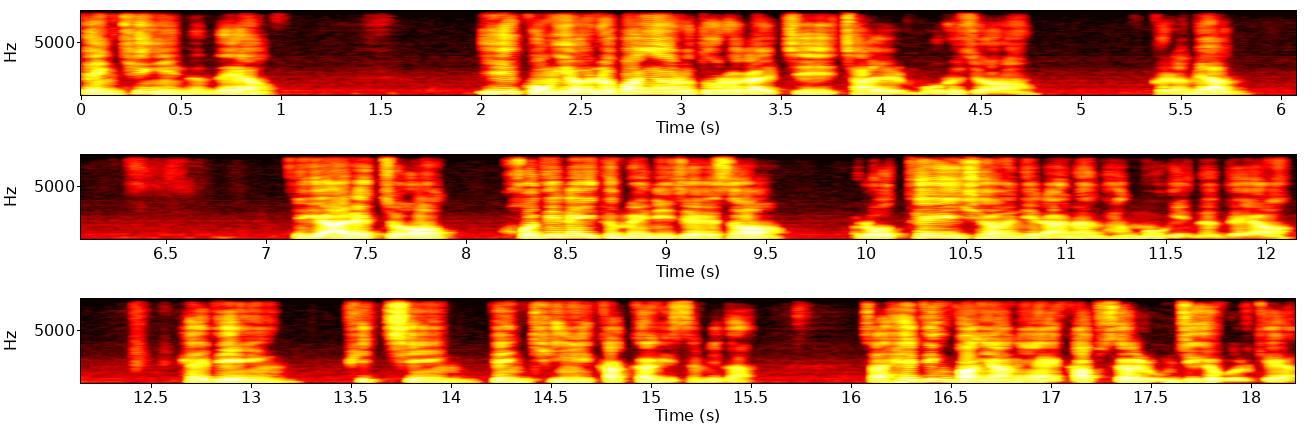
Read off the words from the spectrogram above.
뱅킹이 있는데요. 이 공이 어느 방향으로 돌아갈지 잘 모르죠. 그러면 여기 아래쪽 코디네이터 매니저에서 로테이션이라는 항목이 있는데요. 헤딩, 피칭, 뱅킹이 각각 있습니다. 자, 헤딩 방향의 값을 움직여 볼게요.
